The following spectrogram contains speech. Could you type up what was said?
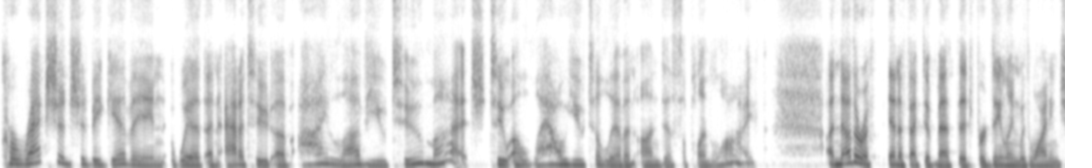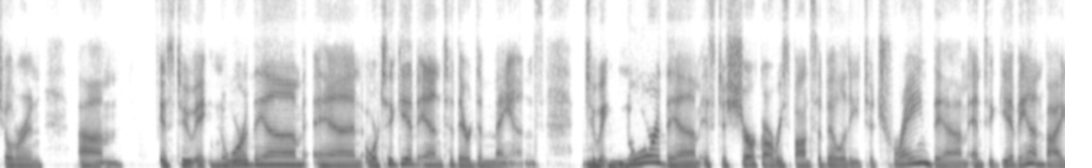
Correction should be given with an attitude of, I love you too much to allow you to live an undisciplined life. Another ineffective method for dealing with whining children um, is to ignore them and or to give in to their demands. To mm-hmm. ignore them is to shirk our responsibility to train them and to give in by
